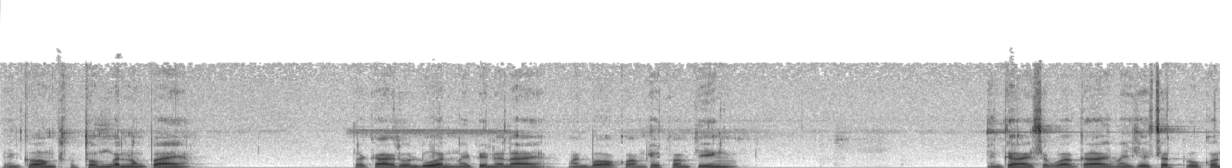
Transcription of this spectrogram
เป็นกองทับถมกันลงไปแต่กายล้วนๆไม่เป็นอะไร มันบอกความเท็จความจริง เห็นกายสักว่ากายไม่ใช่สัตว์บุคคล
